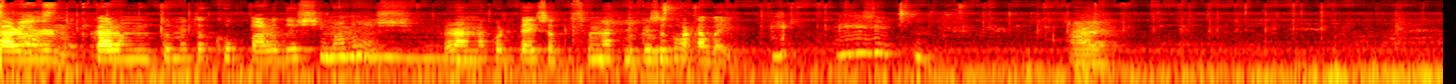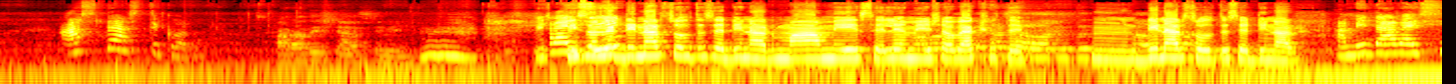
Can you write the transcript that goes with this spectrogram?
কারণ কারণ তুমি তো খুব পারদর্শী মানুষ। রান্না করতে আইসো কিছু না একটু কিছু ঘটাবাই। আয়। আস্তে আস্তে করো। পিছনে ডিনার চলতেছে ডিনার। মা মেয়ে ছেলে মেয়ে সব একসাথে। ডিনার চলতেছে ডিনার। আমি দাঁড়াইছি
